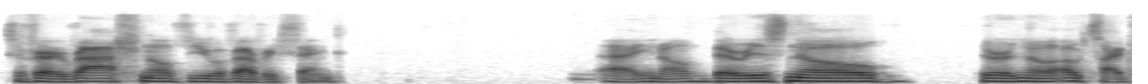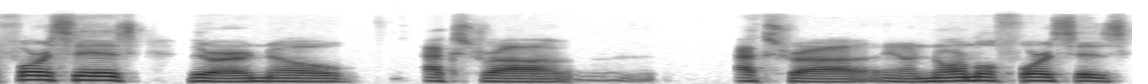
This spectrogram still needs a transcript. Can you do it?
It's a very rational view of everything. Uh, you know, there is no there are no outside forces. There are no extra extra you know normal forces.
